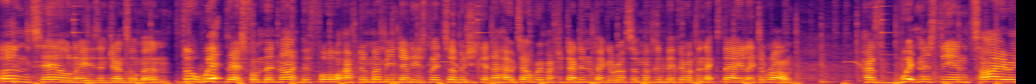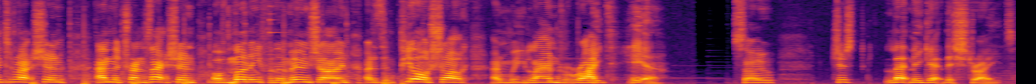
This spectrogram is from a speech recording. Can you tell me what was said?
Until, ladies and gentlemen, the witness from the night before after mummy and daddy split up and she's getting a hotel room after dad didn't pick her up so mum's going to pick her up the next day later on has witnessed the entire interaction and the transaction of money for the moonshine and is in pure shock and we land right here. So just let me get this straight.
